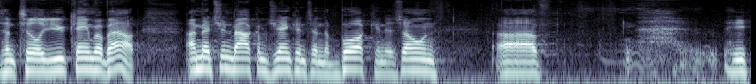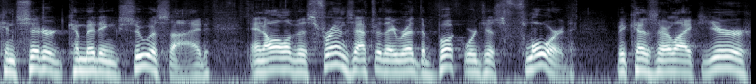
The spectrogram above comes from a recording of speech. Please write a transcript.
until you came about. I mentioned Malcolm Jenkins in the book and his own, uh, he considered committing suicide. And all of his friends, after they read the book, were just floored because they're like, You're,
